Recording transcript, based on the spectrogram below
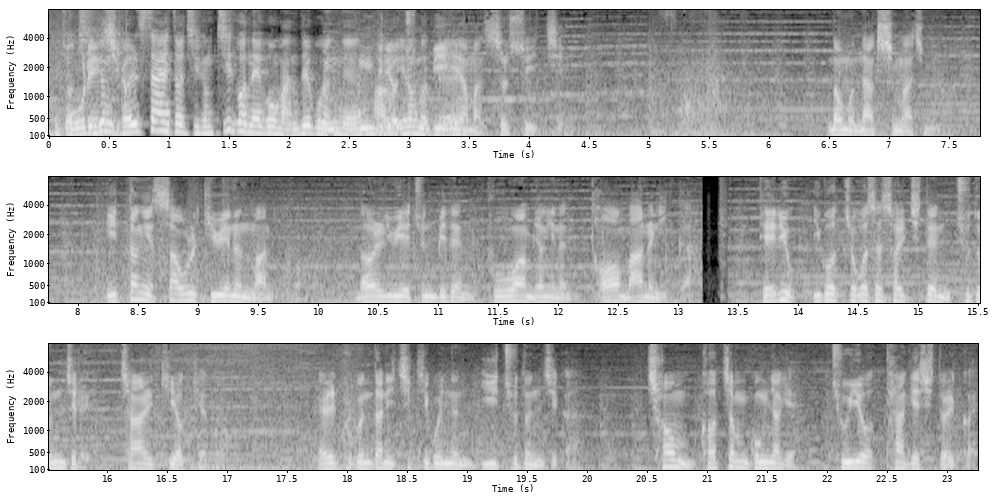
그렇죠. 오랜 지금 시간 결사에서 지금 찍어내고 만들고 있는 바로 공들여 이런 것들. 준비해야만 쓸 수 있지. 너무 낙심하지 마. 이 땅에 싸울 기회는 많고 널 위해 준비된 부와 명예는 더 많으니까. 대륙 이곳저곳에 설치된 주둔지를 잘 기억해둬. 엘프 군단이 지키고 있는 이 주둔지가 처음 거점 공략의 주요 타겟이 될 거야.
